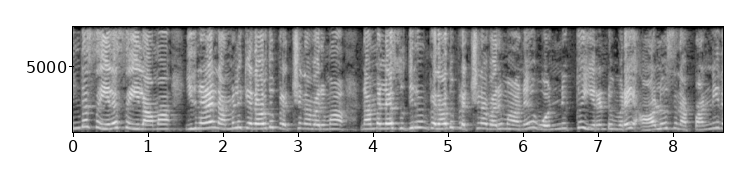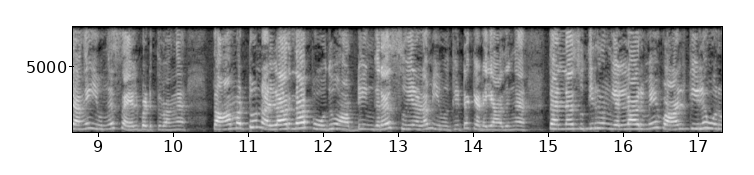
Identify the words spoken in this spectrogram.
இந்த செயலை செய்யலாமா? இதனால நம்மளுக்கு ஏதாவது பிரச்சனை வருமா? நம்மள சுத்திரவங்களுக்கு ஏதாவது பிரச்சனை வருமான்னு ஒன்றுக்கு இரண்டு முறை ஆலோசனை பண்ணி தாங்க இவங்க செயல்படுத்துவாங்க. தான் மட்டும் நல்லா இருந்தா போதும் அப்படிங்கிற சுயநலம் இவங்க கிட்ட கிடையாதுங்க. தன்னை சுத்திரவங்க எல்லாருமே வாழ்க்கையில ஒரு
